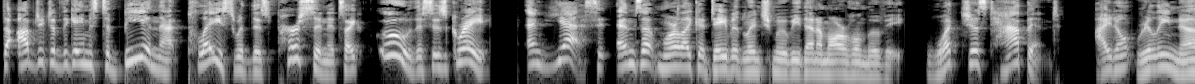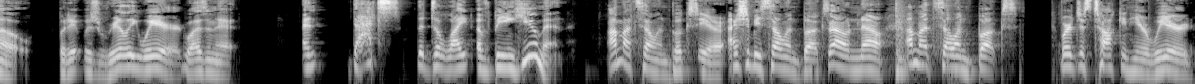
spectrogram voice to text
the object of the game is to be in that place with this person. It's like, ooh, this is great. And yes, it ends up more like a David Lynch movie than a Marvel movie. What just happened? I don't really know, but it was really weird, wasn't it? And that's the delight of being human. I'm not selling books here. I should be selling books. Oh no, I'm not selling books. We're just talking here weird.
